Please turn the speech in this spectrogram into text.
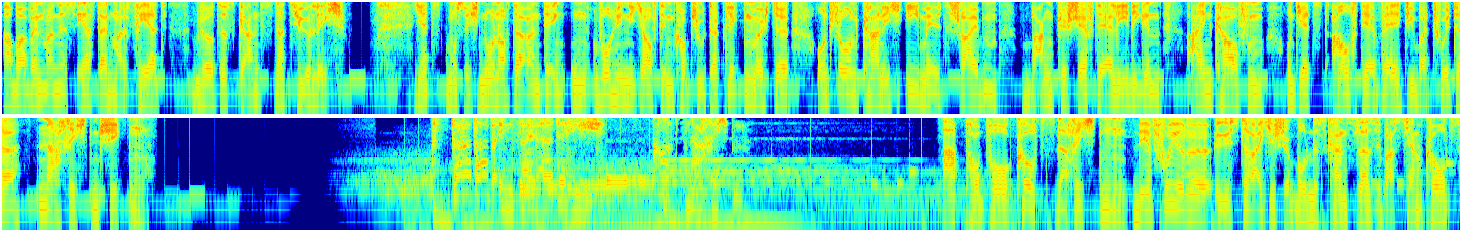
aber wenn man es erst einmal fährt, wird es ganz natürlich. Jetzt muss ich nur noch daran denken, wohin ich auf dem Computer klicken möchte, und schon kann ich E-Mails schreiben, Bankgeschäfte erledigen, einkaufen und jetzt auch der Welt über Twitter Nachrichten schicken. Startup Insider Daily. Kurznachrichten. Apropos Kurznachrichten. Der frühere österreichische Bundeskanzler Sebastian Kurz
